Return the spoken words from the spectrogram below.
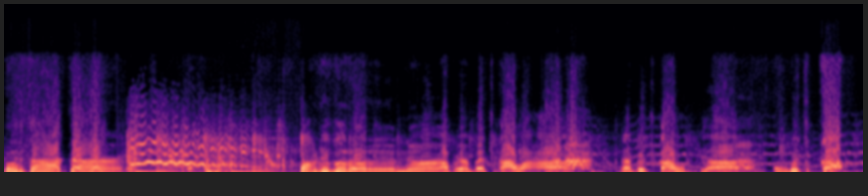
ஒரு தாத்தா படிக்கிறாரு நான் அப்ப என் பேச்சு காவா ஆமா. என் பேச்சு கா விட்டியா உன் பேச்சு கா போ ஆ?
